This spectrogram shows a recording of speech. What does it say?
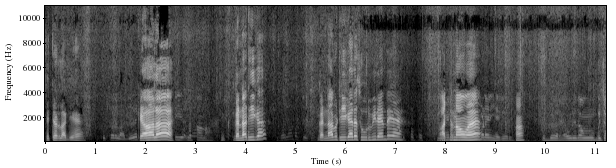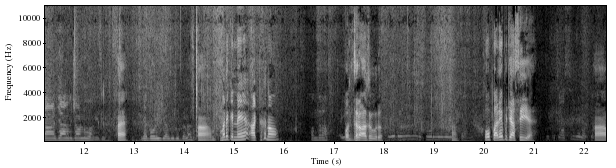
ਚਿੱਚੜ ਲੱਗ ਹੈ। ਲੱਗ ਕੀ ਹਾਲ ਹੈ? ਗੰਨਾ ਠੀਕ ਹੈ? ਗੰਨਾ ਵੀ ਠੀਕ ਹੈ ਤੇ ਸੂਰ ਵੀ ਰਹਿੰਦੇ ਆ 8 9 ਹੈ ਹਾਂ। ਉੱਧਰ ਹੈ ਉਰੇ ਤਾਂ ਉਹ ਬਚਾ ਜਾਨ ਬਚਾਉਣ ਨੂੰ ਆ ਗਏ ਤੇ ਹਾਂ। ਜਾਂ ਗੋਲੀ ਚੱਲਦੀ ਜਿੱਦਣ ਹਾਂ ਮਨੇ ਕਿੰਨੇ 8 ਕਿ 9 15 15 ਸੂਰ। ਹਾਂ। ਉਹ ਪਰੇ 85 ਹੈ। ਹਾਂ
